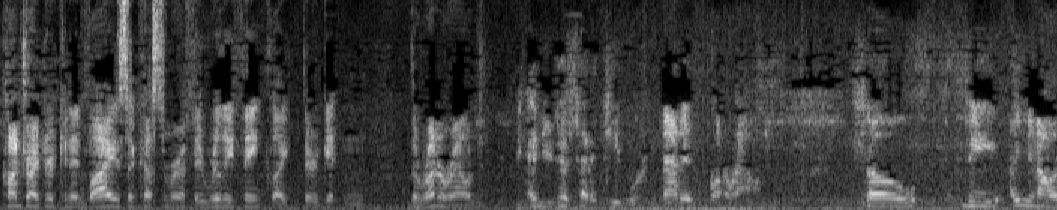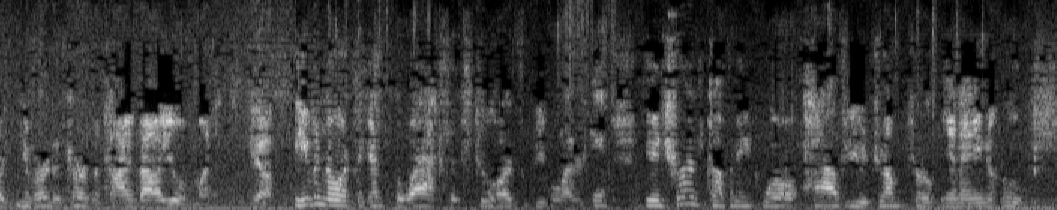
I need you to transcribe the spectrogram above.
contractor can advise a customer if they really think like they're getting the runaround. And you just said a key word, and that is runaround. So the you know you've heard the term the time value of money. Yeah. even though it's against the wax, it's too hard for people to understand. The insurance companies will have you jump through inane hoops.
